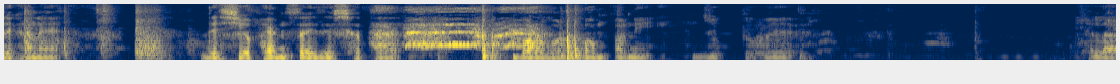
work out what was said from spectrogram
যেখানে দেশীয় ফ্র্যাঞ্চাইজির সাথে বড় বড় কোম্পানি যুক্ত হয়ে খেলা,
